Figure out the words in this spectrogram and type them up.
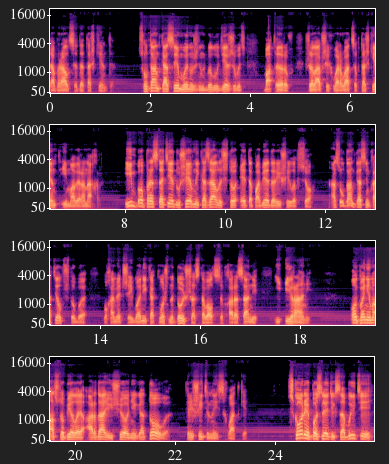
добрался до Ташкента. Султан Касым вынужден был удерживать батыров, желавших ворваться в Ташкент и Маверанахр. Им по простоте душевной казалось, что эта победа решила все. А султан Гасим хотел, чтобы Мухаммед Шейбани как можно дольше оставался в Харасане и Иране. Он понимал, что Белая Орда еще не готова к решительной схватке. Вскоре после этих событий,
